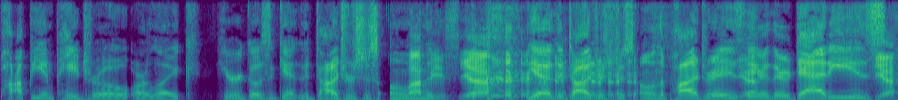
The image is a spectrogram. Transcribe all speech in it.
Papi and Pedro are like, here it goes again. The Dodgers just own Poppies, the, yeah. the, yeah, the Dodgers just own the Padres. Yeah. They're their daddies. Yeah.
